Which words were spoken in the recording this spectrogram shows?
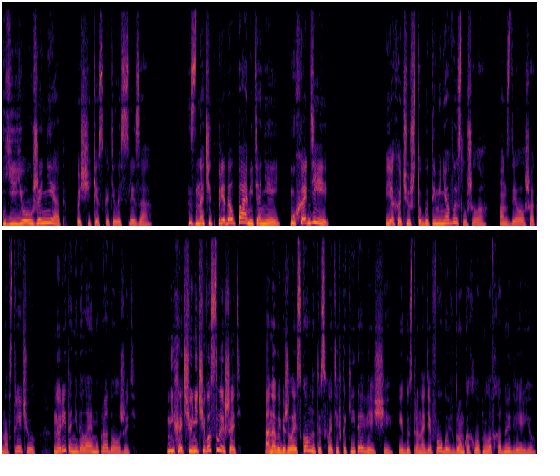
«Ее уже нет!» — по щеке скатилась слеза. «Значит, предал память о ней! Уходи!» «Я хочу, чтобы ты меня выслушала». Он сделал шаг навстречу, но Рита не дала ему продолжить. «Не хочу ничего слышать!» Она выбежала из комнаты, схватив какие-то вещи, и, быстро надев обувь, громко хлопнула входной дверью.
